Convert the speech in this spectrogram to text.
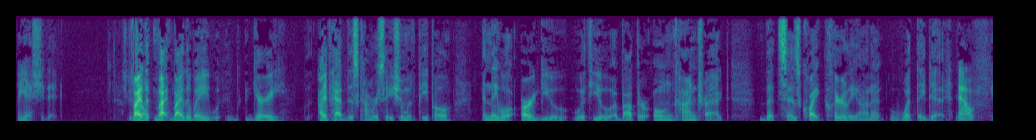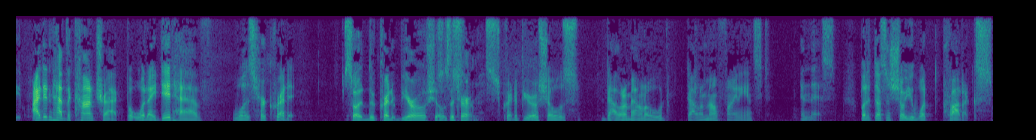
But yes, you did. Goes, By "No." the by, by the way, Gary, I've had this conversation with people, and they will argue with you about their own contract that says quite clearly on it what they did. Now, I didn't have the contract, but what I did have was her credit. So the credit bureau shows the term. Credit bureau shows dollar amount owed, dollar amount financed, and this. But it doesn't show you what products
